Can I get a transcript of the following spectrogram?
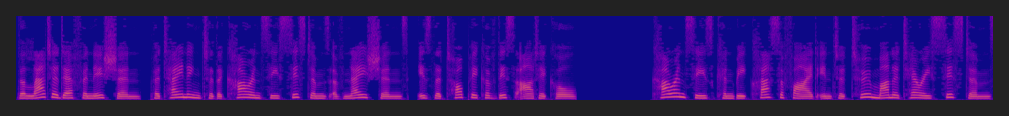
The latter definition, pertaining to the currency systems of nations, is the topic of this article. Currencies can be classified into two monetary systems,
